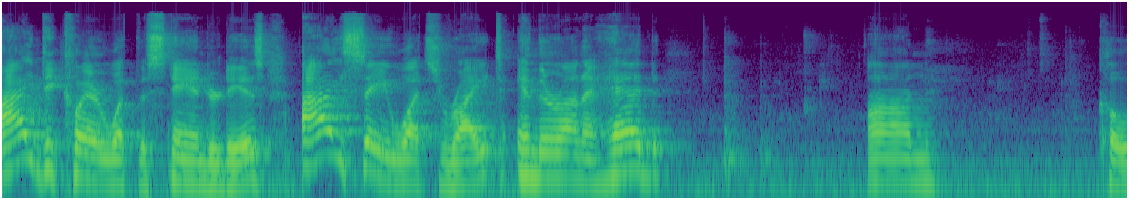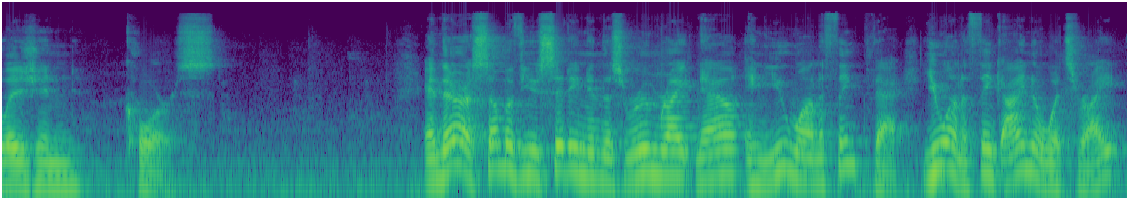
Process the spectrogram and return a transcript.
I declare what the standard is. I say what's right. And they're on a head on collision course. And there are some of you sitting in this room right now, and you want to think that. You want to think, I know what's right.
